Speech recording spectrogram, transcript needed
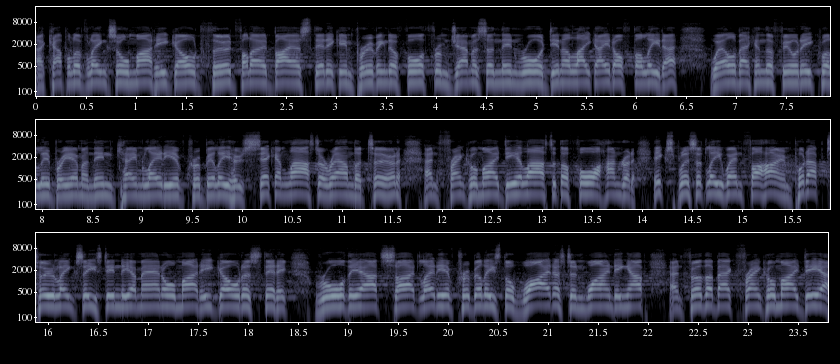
A couple of lengths, Almighty Gold, third, followed by Aesthetic, improving to fourth from Jamison, then Raw, Dinner Lake, eight off the leader. Well back in the field, Equilibrium, and then came Lady of Krabilly, who's second last around the turn, and Frankel, my dear, last at the 400. Explicitly went for home. Put up two lengths. East Indiaman, Almighty Gold Aesthetic. Raw the outside. Lady of Krabilly's the widest and winding up. And further back, Frankel, oh my dear,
